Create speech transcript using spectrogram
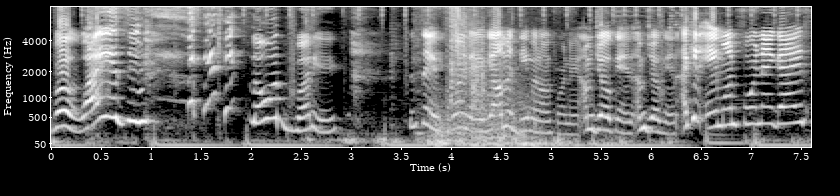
Bro, why is he He's so unfunny? This ain't Fortnite. Yo, I'm a demon on Fortnite. I'm joking. I'm joking. I can aim on Fortnite, guys,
